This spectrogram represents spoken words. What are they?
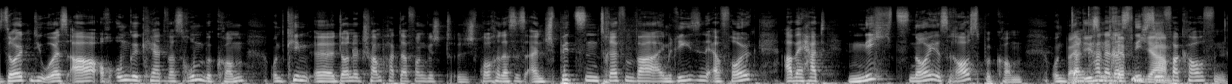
sollten die USA auch umgekehrt was rumbekommen. Und Kim, äh, Donald Trump hat davon gest- gesprochen, dass es ein Spitzentreffen war, ein Riesenerfolg, aber er hat nichts Neues rausbekommen. Und Bei dann kann er das Treffen nicht ja. so verkaufen.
